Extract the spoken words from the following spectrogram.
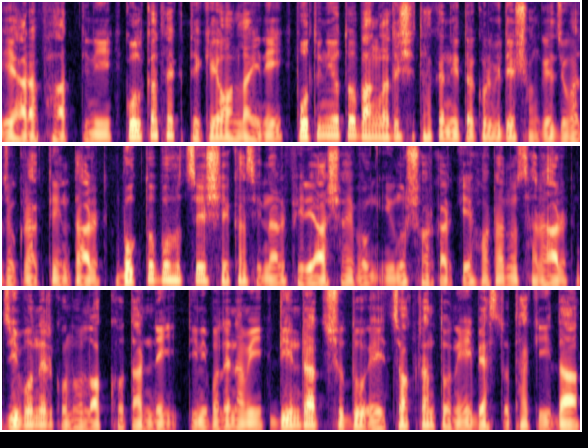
এ আরাফাত। তিনি কলকাতা থেকে অনলাইনে প্রতিনিয়ত বাংলাদেশে থাকা নেতাকর্মীদের সঙ্গে যোগাযোগ রাখতেন। তার বক্তব্য হচ্ছে, শেখ হাসিনার ফিরে আসা এবং ইউনুস সরকারকে হটানো ছাড়া আর জীবনের কোনো লক্ষ্য তার নেই। তিনি বলেন, আমি দিনরাত শুধু এই চক্রান্ত নিয়েই ব্যস্ত থাকি। দ্য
